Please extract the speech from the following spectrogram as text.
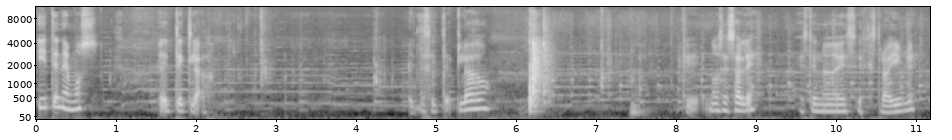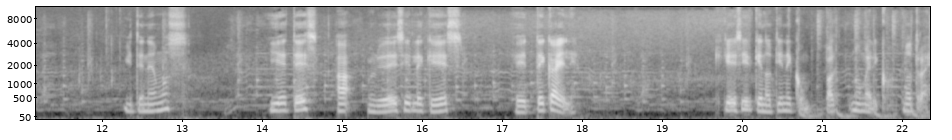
Y tenemos el teclado. Este es el teclado. Que no se sale. Este no es extraíble. Y tenemos. Y este es. Ah, me olvidé decirle que es eh, TKL quiere decir que no tiene compact numérico, no trae.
